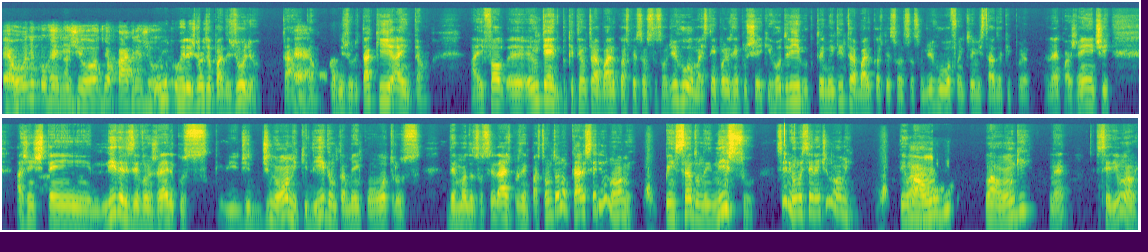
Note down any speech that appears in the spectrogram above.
É o único religioso é o Padre Júlio. O único religioso é o Padre Júlio? Tá, é. então. O Padre Júlio está aqui. Aí então. Aí é, eu entendo, porque tem um trabalho com as pessoas em situação de rua, mas tem, por exemplo, o Sheik Rodrigo, que também tem trabalho com as pessoas em situação de rua, foi entrevistado aqui por, né, com a gente. A gente tem líderes evangélicos de, de nome que lidam também com outros demandas da sociedade. Por exemplo, Pastor Antônio Cário seria o nome. Pensando nisso, seria um excelente nome. Tem uma claro. ONG, uma ONG, né? Seria um nome.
